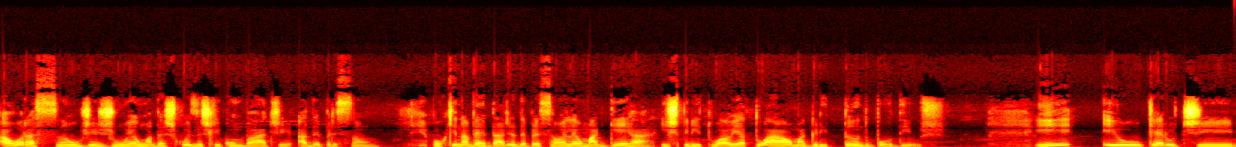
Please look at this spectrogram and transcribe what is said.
a oração, o jejum é uma das coisas que combate a depressão. Porque na verdade a depressão ela é uma guerra espiritual e a tua alma gritando por Deus. E eu quero te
